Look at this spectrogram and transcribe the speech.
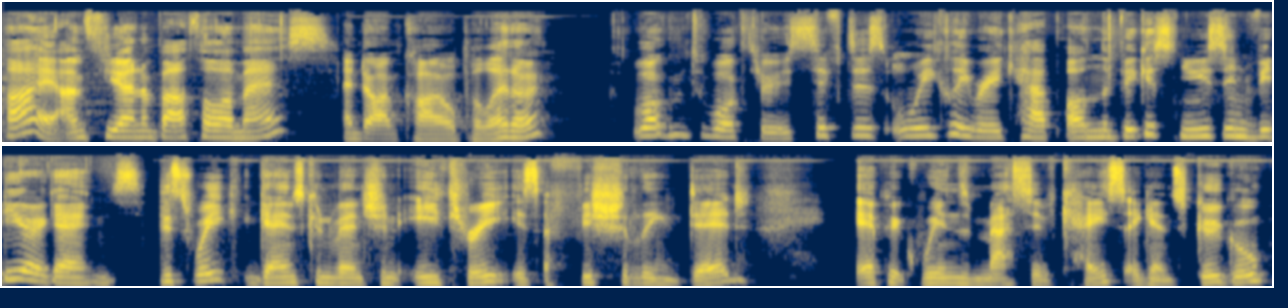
Hi, I'm Fiona Bartholomaeus. And I'm Kyle Pauletto. Welcome to Walkthrough, Sifter's weekly recap on the biggest news in video games. This week, Games Convention E3 is officially dead. Epic wins massive case against Google,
